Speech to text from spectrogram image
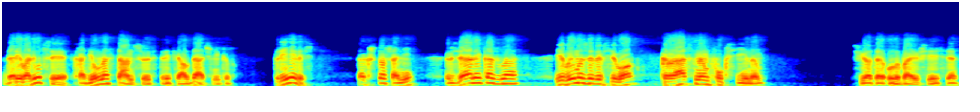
До революции ходил на станцию, встречал дачников. Прелесть. Так что ж они, Взяли козла и вымазали всего красным фуксином. Чье-то улыбающееся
